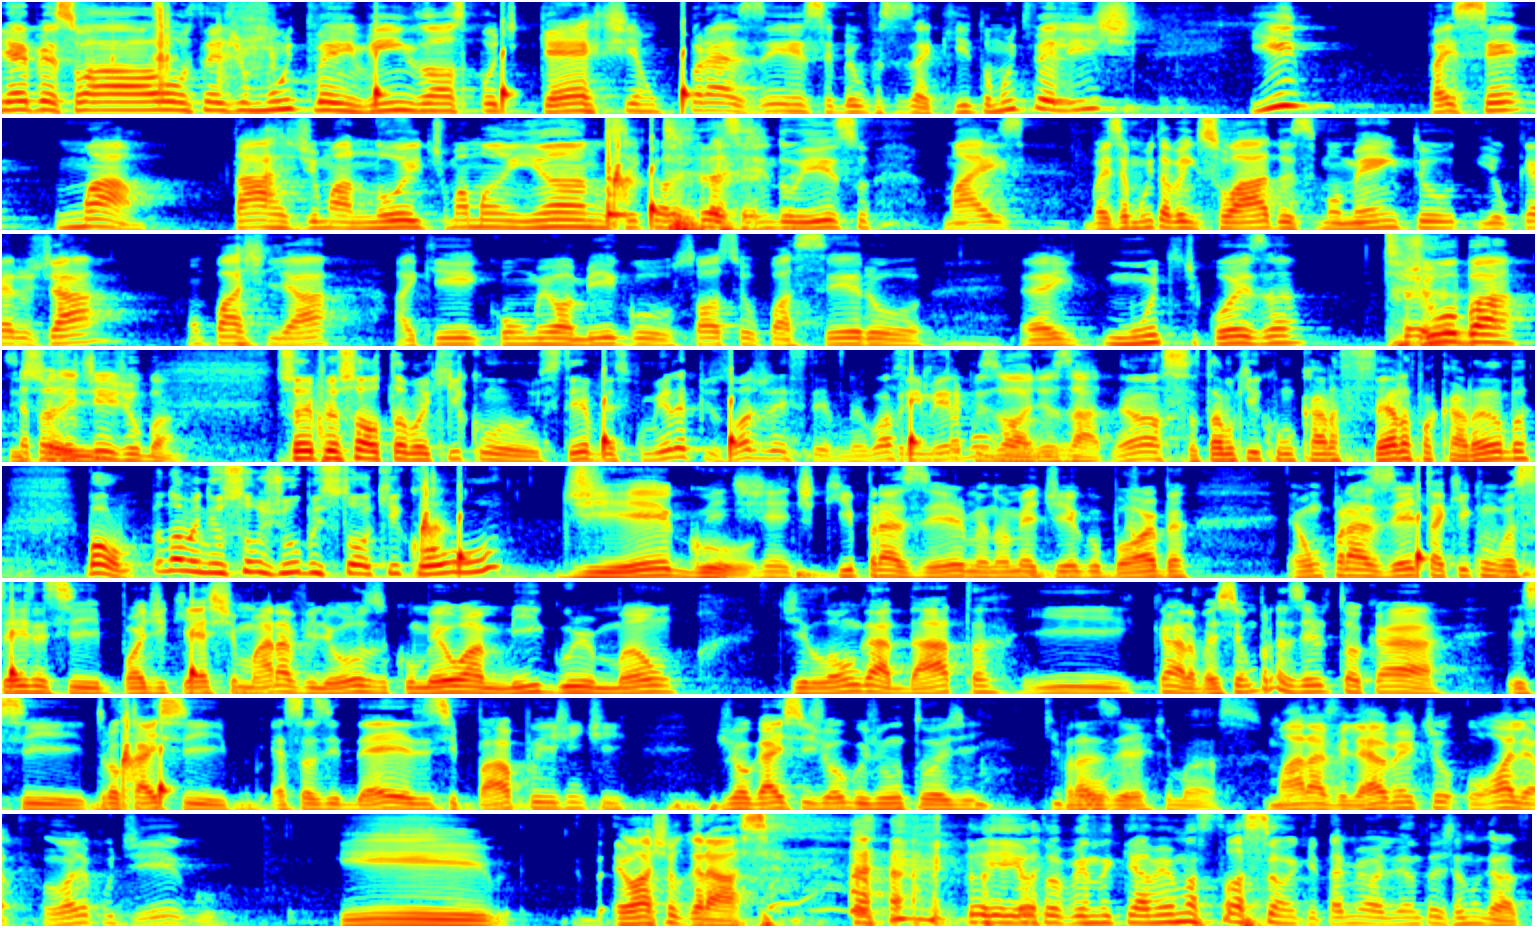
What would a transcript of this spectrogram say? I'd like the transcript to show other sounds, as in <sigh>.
E aí, pessoal, sejam muito bem-vindos ao nosso podcast. É um prazer receber vocês aqui. Estou muito feliz e vai ser uma tarde, uma noite, uma manhã, não sei que hora você está assistindo <laughs> isso, mas vai ser muito abençoado esse momento e eu quero já compartilhar aqui com o meu amigo, sócio, parceiro, é, muito de coisa. <laughs> Juba, se apresente aí, Juba. Isso aí, pessoal, estamos aqui com o Estevam, nesse primeiro episódio, né, Estevam? Negócio Primeiro tá episódio, bombando, né? exato. Nossa, estamos aqui com um cara fera pra caramba. Bom, meu nome é Nilson Juba, estou aqui com o... Diego. Gente, que prazer. Meu nome é Diego Borba. É um prazer estar aqui com vocês nesse podcast maravilhoso, com meu amigo, irmão de longa data. E, cara, vai ser um prazer tocar esse, trocar esse, essas ideias, esse papo e a gente jogar esse jogo junto hoje. Que prazer. bom, que massa. Maravilha. Realmente, eu- olha, olha pro Diego e eu acho graça. <laughs> e eu tô vendo que é a mesma situação aqui. Tá me olhando, tá achando graça.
